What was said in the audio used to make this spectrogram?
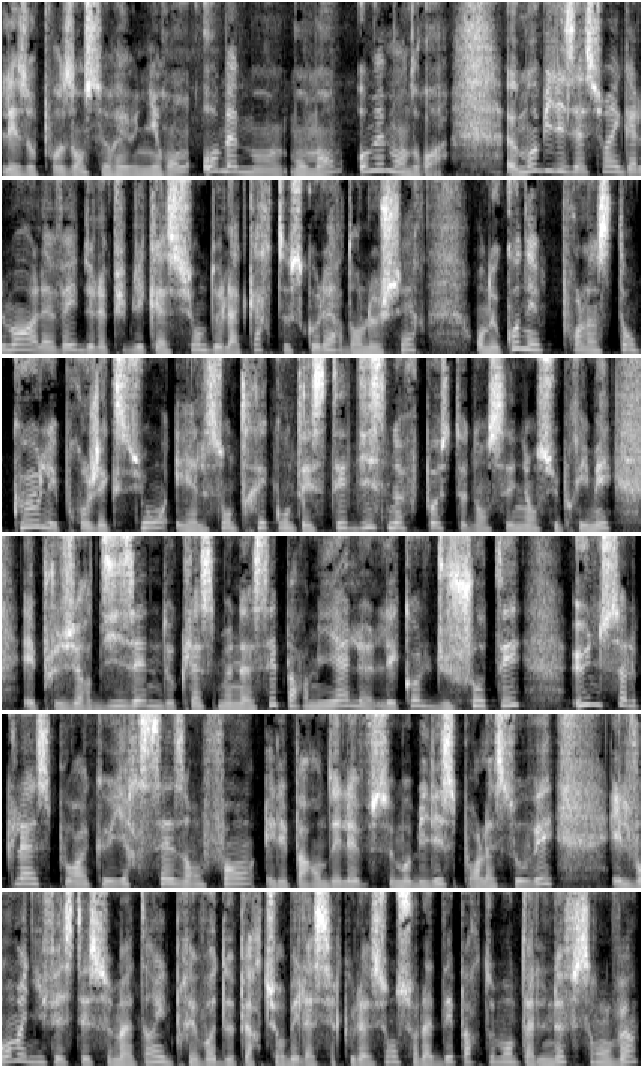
Les opposants se réuniront au même moment, au même endroit. Euh, mobilisation également à la veille de la publication de la carte scolaire dans le Cher. On ne connaît pour l'instant que les projections et elles sont très contestées. 19 postes d'enseignants supprimés et plusieurs dizaines de classes menacées. Parmi elles, l'école du Chauté. Une seule classe pour accueillir 16 enfants et les parents d'élèves se mobilisent pour la sauver. Ils vont manifester ce matin. Ils prévoient de perturber la circulation sur la départementale 920,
